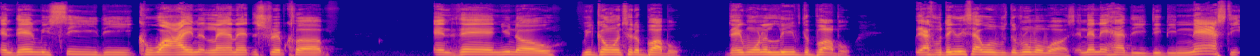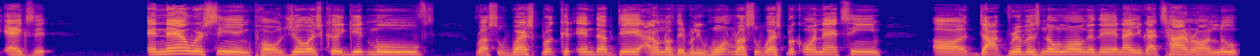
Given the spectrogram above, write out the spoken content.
and then we see the Kawhi in Atlanta at the strip club, and then you know we go into the bubble. They want to leave the bubble. That's what they at least that was the rumor was, and then they had the, the the nasty exit, and now we're seeing Paul George could get moved. Russell Westbrook could end up there. I don't know if they really want Russell Westbrook on that team. Uh, Doc Rivers no longer there. Now you got Tyronn Lue.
